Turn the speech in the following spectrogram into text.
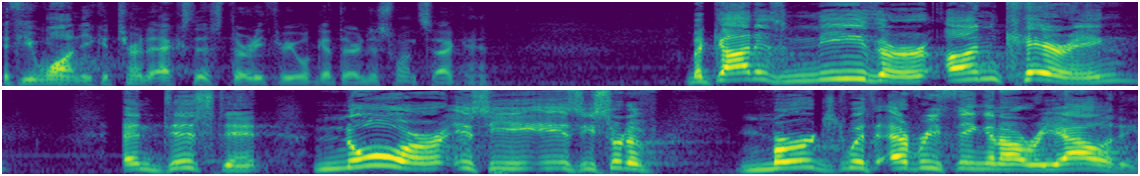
If you want, you can turn to Exodus 33. We'll get there in just one second. But God is neither uncaring and distant, nor is he, is he sort of merged with everything in our reality.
